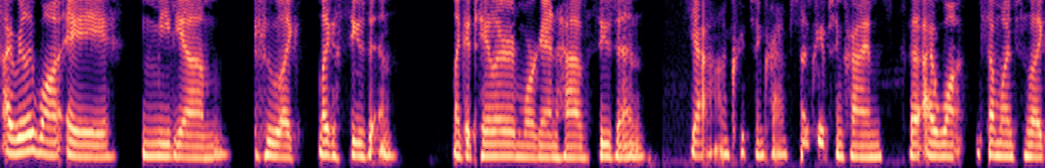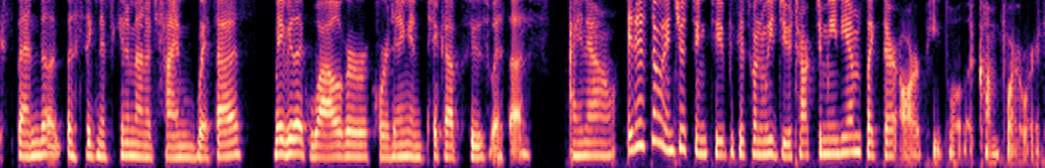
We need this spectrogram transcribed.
I really want a medium who like like a Susan, like a Taylor and Morgan have Susan Yeah, on Creeps and Crimes. on Creeps and Crimes. That I want someone to like spend a, a significant amount of time with us, maybe like while we're recording and pick up who's with us. I know. It is so interesting too, because when we do talk to mediums, like there are people that come forward.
